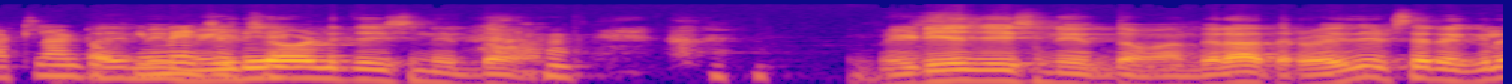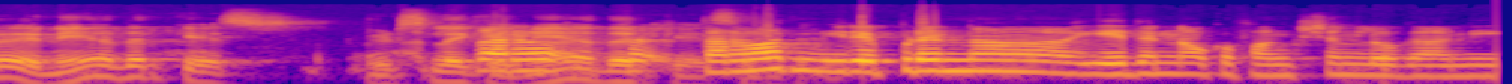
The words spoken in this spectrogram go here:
అట్లాంటి ఇమేజ్ చేసిన యుద్ధం మీడియా చేసిన యుద్ధం అందులో otherwise it's regular any other case it's like any other case తర్వాత మీరు ఎప్పుడైనా ఏదైనా ఒక ఫంక్షన్లో కానీ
